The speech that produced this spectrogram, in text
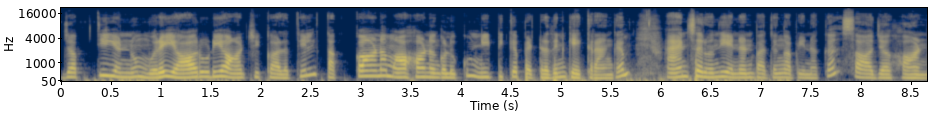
ஜப்தி என்னும் முறை யாருடைய ஆட்சி காலத்தில் தக்கான மாகாணங்களுக்கும் நீட்டிக்கப்பெற்றதுன்னு கேட்குறாங்க ஆன்சர் வந்து என்னென்னு பார்த்தங்க அப்படின்னாக்க ஷாஜஹான்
